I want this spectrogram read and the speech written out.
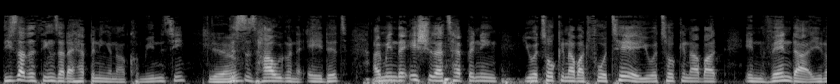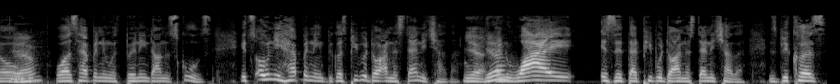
these are the things that are happening in our community. Yeah. This is how we're going to aid it. I mean, the issue that's happening, you were talking about Fort Hare, you were talking about in Venda, you know, Yeah. what's happening with burning down the schools. It's only happening because people don't understand each other. Yeah. Yeah. And why is it that people don't understand each other? It's because,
